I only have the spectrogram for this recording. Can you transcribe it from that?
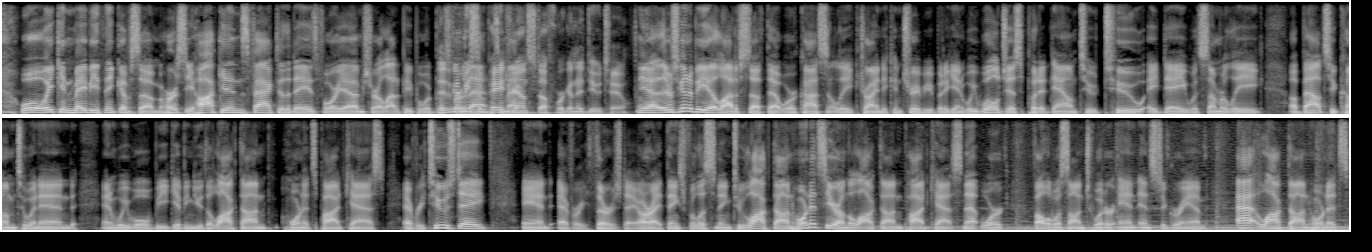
well, we can maybe think of some Hersey Hawkins fact of the days for you. I'm sure a lot of people would There's prefer going to be some. Patreon stuff we're going to do too. Yeah, there's going to be a lot of stuff that we're constantly trying to contribute. But again, we will just put it down to two a day with Summer League about to come to an end. And we will be giving you the Locked On Hornets podcast every Tuesday and every Thursday. All right. Thanks for listening to Locked On Hornets here on the Locked On Podcast Network. Follow us on Twitter and Instagram at Locked On Hornets.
